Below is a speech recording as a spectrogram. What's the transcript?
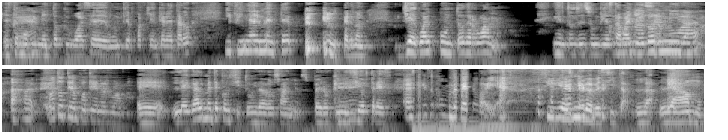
este movimiento que hubo hace un tiempo aquí en Querétaro, y finalmente, perdón, llego al punto de Ruama. Y entonces un día estaba yo dormida. ¿Cuánto tiempo tiene Ruama? Eh, legalmente constituida dos años, pero que inició tres. Así que es un bebé todavía. Sí, es mi bebecita, la, la amo.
